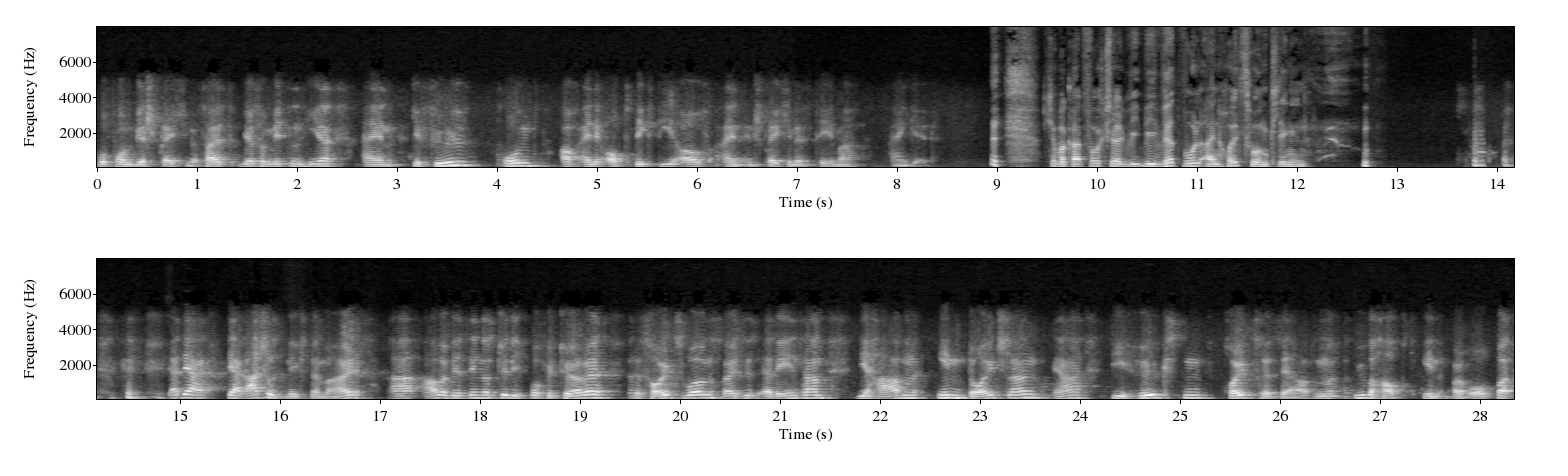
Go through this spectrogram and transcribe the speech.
wovon wir sprechen. Das heißt, wir vermitteln hier ein Gefühl und auch eine Optik, die auf ein entsprechendes Thema eingeht. Ich habe mir gerade vorgestellt, wie, wie wird wohl ein Holzwurm klingen? ja, der, der raschelt nicht einmal, äh, aber wir sind natürlich Profiteure des Holzwurms, weil Sie es erwähnt haben. Wir haben in Deutschland ja, die höchsten Holzreserven überhaupt in Europa,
